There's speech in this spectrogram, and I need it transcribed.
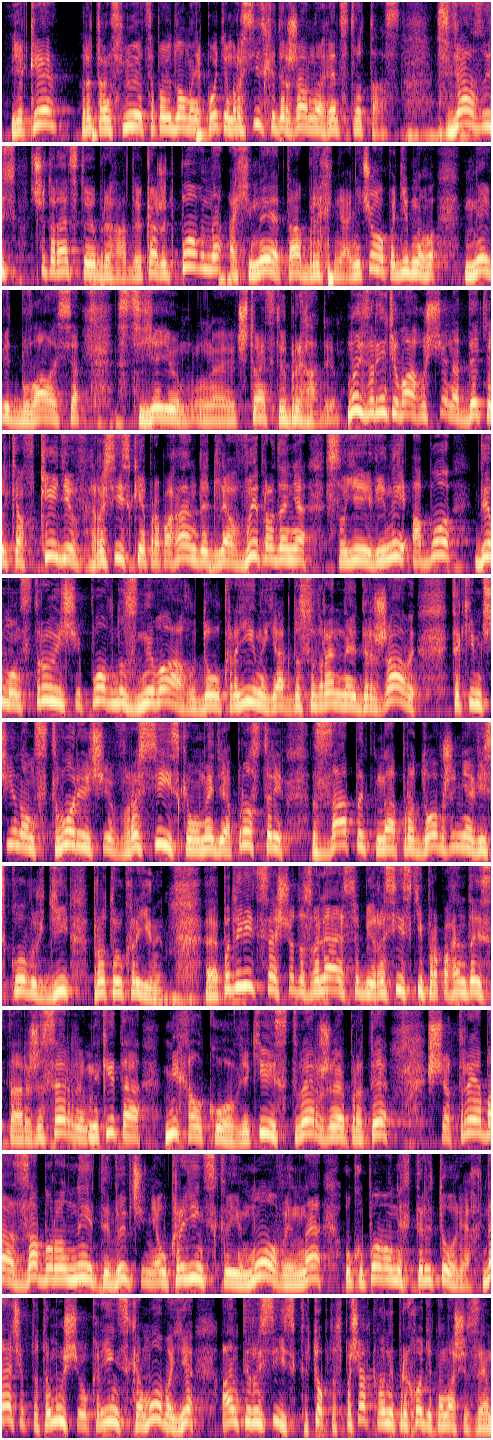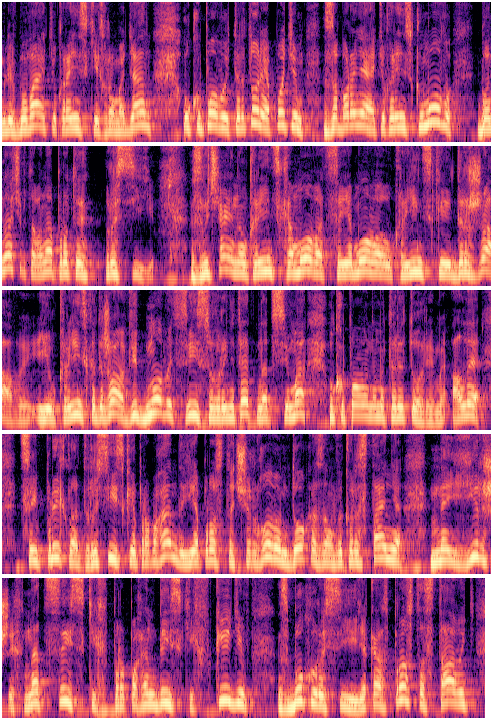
яке ретранслює це повідомлення. Потім Російське державне агентство ТАСС. Зв'язують з 14-ю бригадою. Кажуть, повна ахінея та брехня. Нічого подібного не відбувалося з цією е, 14-ю бригадою. Ну і зверніть увагу ще на декілька вкидів російської пропаганди для виправдання своєї війни або демонструючи повну зневагу до України як до суверенної держави, таким чином створюючи в російському медіапросторі запит на продовження військових дій проти України. Е, Подивіться, що дозволяє собі російський пропагандист та режисер Никита Міхалков, який стверджує про те, що треба заборонити вивчення української мови на окупованих територіях, начебто тому, що українська мова є антиросійською. Тобто, спочатку вони приходять на наші землі, вбивають українських громадян, окуповують територію, а потім забороняють українську мову, бо, начебто, вона проти Росії. Звичайно, українська мова це є мова української держави, і українська держава відновить свій суверенітет над всіма окупованими територіями. Але цей приклад російської пропаганди є просто черговим доказом використання найгірших нацистських пропагандистських вкидів з боку Росії, яка просто ставить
